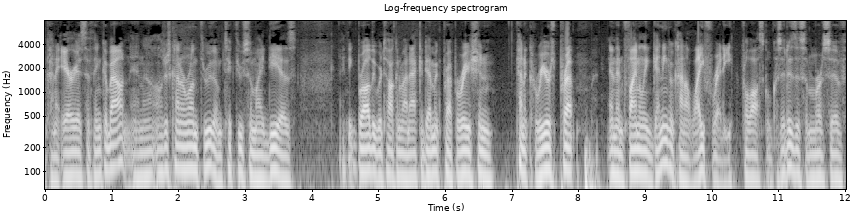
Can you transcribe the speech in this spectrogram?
kind of areas to think about, and uh, I'll just kind of run through them, tick through some ideas. I think broadly we're talking about academic preparation, kind of careers prep, and then finally getting your kind of life ready for law school because it is this immersive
